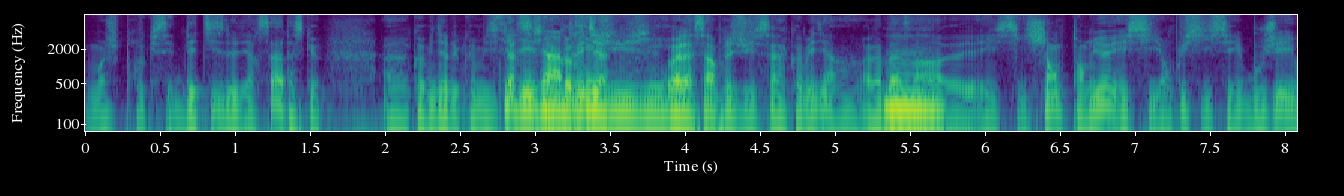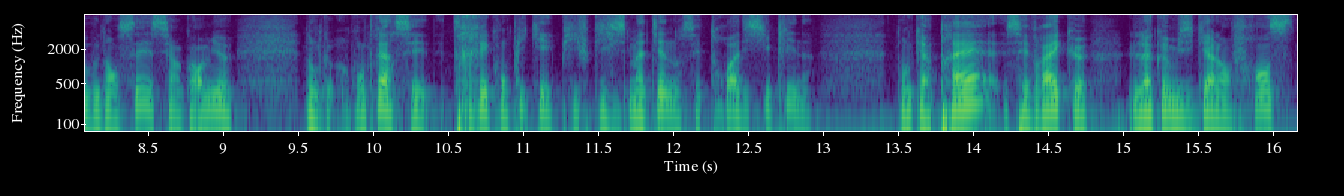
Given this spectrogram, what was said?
Moi je trouve que c'est une bêtise de dire ça parce que un comédien de comédie C'est un un comédien. préjugé. Voilà, c'est un préjugé, c'est un comédien hein, à la base. Mhm. hein, euh, et s'il chante, tant mieux. Et si en plus il sait bouger ou danser, c'est encore mieux. Donc au contraire, c'est très compliqué. Puis qu'ils se maintiennent dans ces trois disciplines. Donc après, c'est vrai que la comédie musicale en France,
